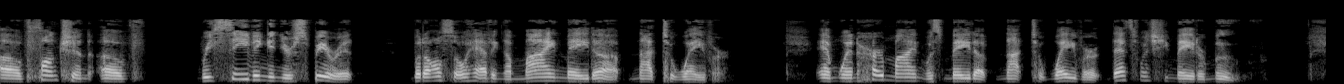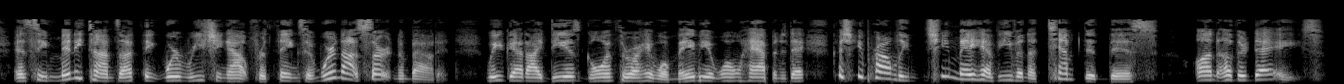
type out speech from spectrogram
a function of receiving in your spirit, but also having a mind made up not to waver. And when her mind was made up not to waver, that's when she made her move. And see, many times I think we're reaching out for things and we're not certain about it. We've got ideas going through our head. Well, maybe it won't happen today. Cause she probably, she may have even attempted this on other days.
